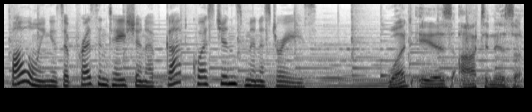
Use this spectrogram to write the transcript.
following is a presentation of Got Questions Ministries. What is Atenism?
